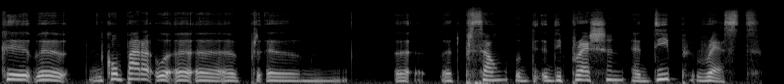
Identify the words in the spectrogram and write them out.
que uh, compara uh, uh, uh, a depressão, de- depression, a deep rest,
